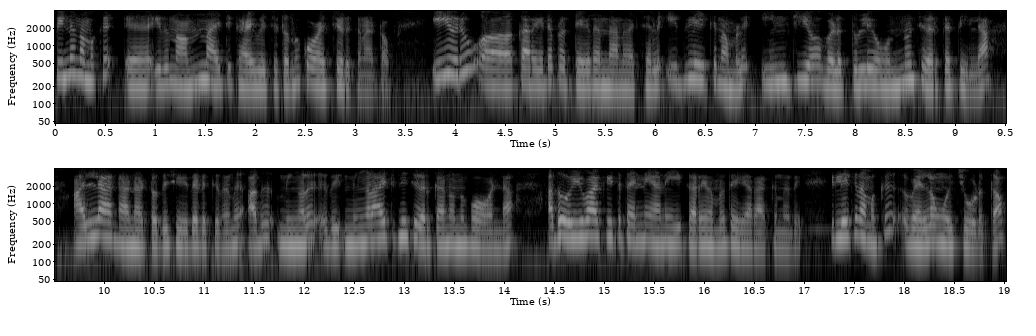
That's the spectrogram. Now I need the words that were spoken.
പിന്നെ നമുക്ക് ഇത് നന്നായിട്ട് കഴിവെച്ചിട്ടൊന്ന് കുഴച്ചെടുക്കണം കേട്ടോ. ഈ ഒരു കറിയുടെ പ്രത്യേകത എന്താണെന്ന് വെച്ചാൽ ഇതിലേക്ക് നമ്മൾ ഇഞ്ചിയോ വെളുത്തുള്ളിയോ ഒന്നും ചേർക്കത്തില്ല. അല്ലാണ്ടാണ് കേട്ടോ ഇത് ചെയ്തെടുക്കുന്നത്. അത് നിങ്ങൾ ഇത് നിങ്ങളായിട്ട് ഇനി ചേർക്കാനൊന്നും പോവണ്ട. അത് ഒഴിവാക്കിയിട്ട് തന്നെയാണ് ഈ കറി നമ്മൾ തയ്യാറാക്കുന്നത്. ഇതിലേക്ക് നമുക്ക് വെള്ളം ഒഴിച്ച് കൊടുക്കാം.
